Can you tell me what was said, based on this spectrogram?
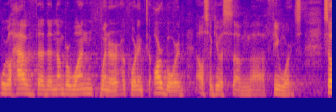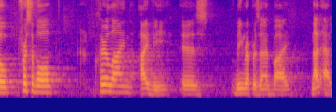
we will have the, the, number one winner, according to our board, also give us some uh, few words. So, first of all, Clearline IV is being represented by not Abby.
